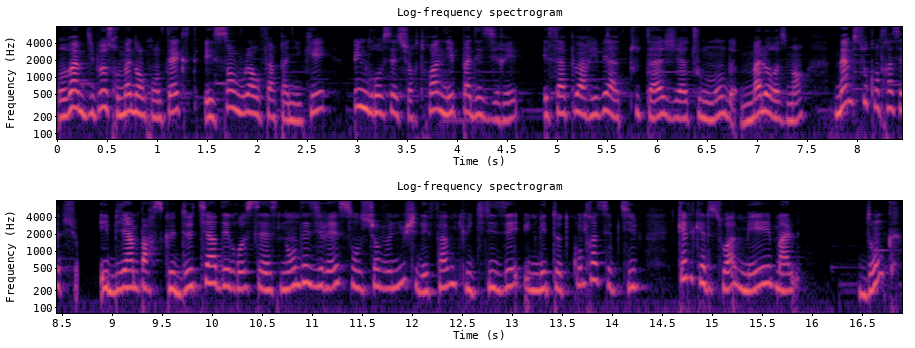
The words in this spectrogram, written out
On va un petit peu se remettre dans le contexte et sans vouloir vous faire paniquer, une grossesse sur trois n'est pas désirée et ça peut arriver à tout âge et à tout le monde, malheureusement, même sous contraception. Et eh bien parce que deux tiers des grossesses non désirées sont survenues chez des femmes qui utilisaient une méthode contraceptive, quelle qu'elle soit, mais mal. Donc,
